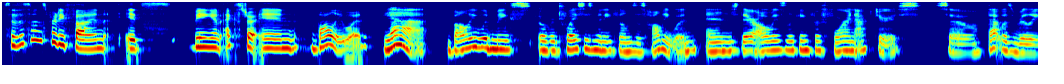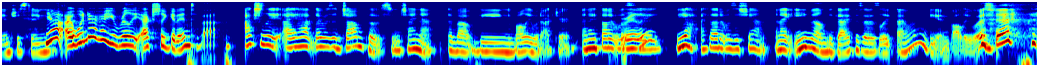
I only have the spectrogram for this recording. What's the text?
So this one's pretty fun. It's being an extra in Bollywood. Yeah. Bollywood makes over twice as many films as Hollywood, and they're always looking for foreign actors. So that was really interesting. Yeah, I wonder how you really actually get into that. Actually, I had there was a job post in China about being a Bollywood actor, and I thought it was Really? Yeah, I thought it was a sham. And I emailed the guy because I was like, I want to be in Bollywood.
